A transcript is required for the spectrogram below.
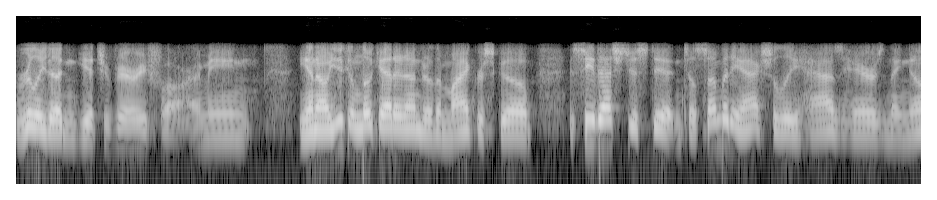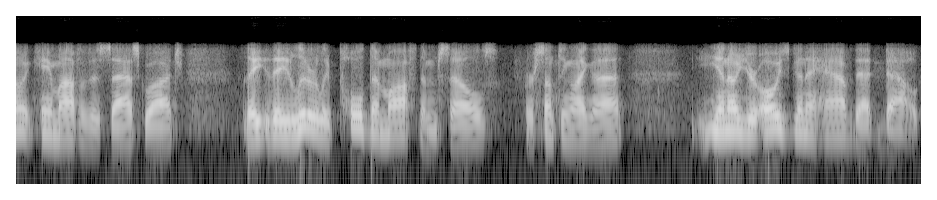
really doesn't get you very far. I mean, you know, you can look at it under the microscope. See, that's just it. Until somebody actually has hairs and they know it came off of a Sasquatch, they they literally pulled them off themselves or something like that. You know, you're always going to have that doubt.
